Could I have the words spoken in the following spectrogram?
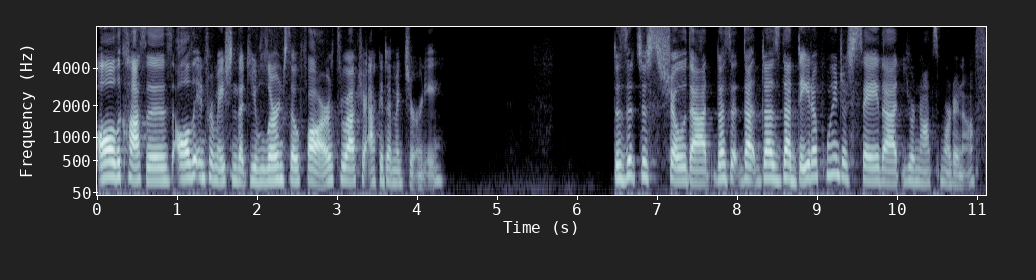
All the classes, all the information that you've learned so far throughout your academic journey. Does it just show that does it that does that data point just say that you're not smart enough?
